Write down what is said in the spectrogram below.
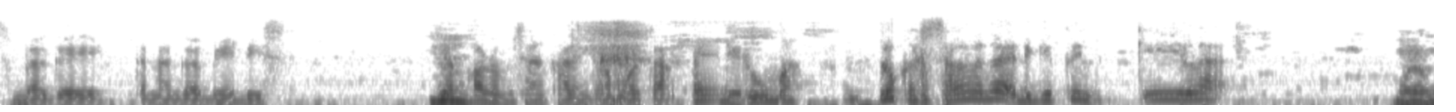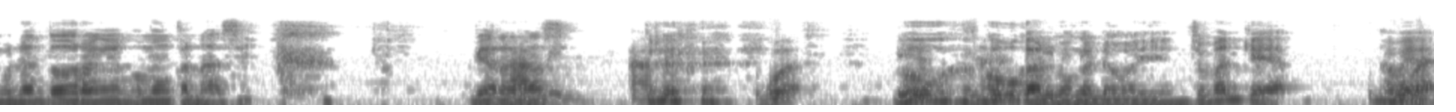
sebagai tenaga medis. Ya Hmm. kalau misalnya kalian nggak mau capek di rumah lu kesel nggak digituin? Gila. Mudah-mudahan tuh orang yang ngomong kena sih. Biar ras amin amin. Gue gue Iya, bukan mau deh. ngedoain cuman kayak apa ya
